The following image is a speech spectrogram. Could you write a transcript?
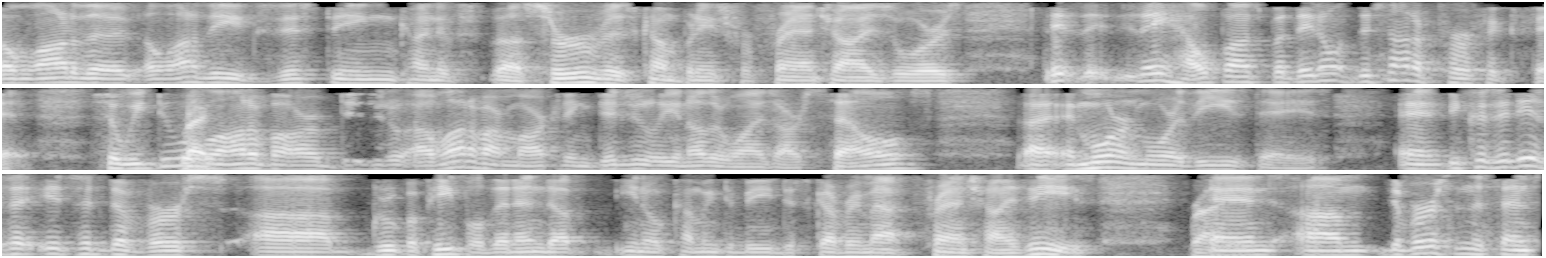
a lot of the a lot of the existing kind of uh, service companies for franchisors, they, they, they help us, but they don't. It's not a perfect fit. So we do right. a lot of our digital, a lot of our marketing digitally and otherwise ourselves, uh, and more and more these days and because it is a, it's a diverse uh, group of people that end up you know coming to be Discovery Map franchisees, right. and um, diverse in the sense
